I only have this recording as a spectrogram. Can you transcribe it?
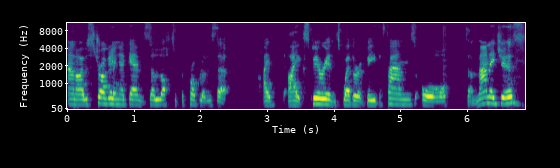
And I was struggling against a lot of the problems that I, I experienced, whether it be the fans or some managers,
